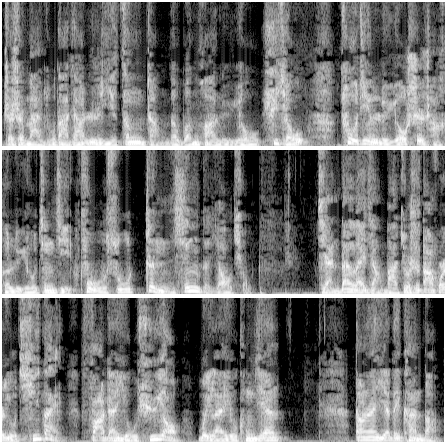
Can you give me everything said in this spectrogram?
这是满足大家日益增长的文化旅游需求，促进旅游市场和旅游经济复苏振兴的要求。简单来讲吧，就是大伙儿有期待，发展有需要，未来有空间。当然也得看到，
